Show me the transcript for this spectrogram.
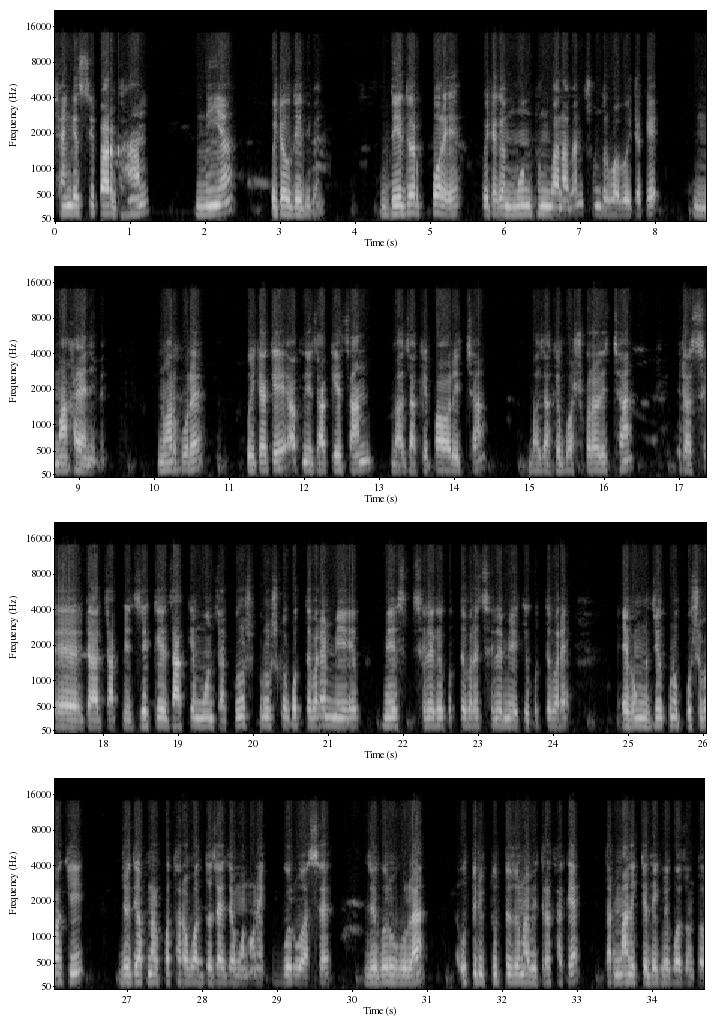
ঠ্যাঙ্গের সিপার ঘাম নিয়ে ওইটাও দিয়ে দিবেন। দিয়ে দেওয়ার পরে ওইটাকে মন্থন বানাবেন, সুন্দরভাবে ওইটাকে মাখায় নেবেন। নেওয়ার পরে ওইটাকে আপনি যাকে চান বা যাকে পাওয়ার ইচ্ছা বা যাকে বস করার ইচ্ছা, এটা এটা আপনি যেকে, যাকে মন চায়, পুরুষ পুরুষকে করতে পারে, মেয়ে মেয়ে ছেলেকে করতে পারে, ছেলে মেয়েকে করতে পারে এবং যে কোনো পশু পাখি যদি আপনার কথার অবাধ্য যায়, যেমন অনেক গরু আছে, যে গরুগুলা অতিরিক্ত উত্তেজনার ভিতরে থাকে, তার মালিককে দেখলে পর্যন্ত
